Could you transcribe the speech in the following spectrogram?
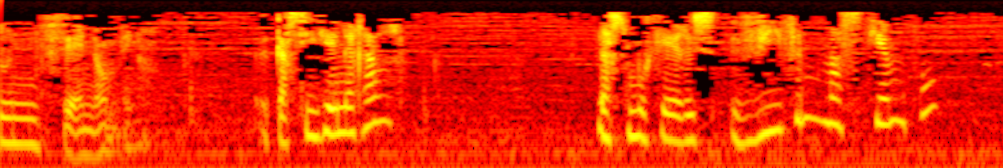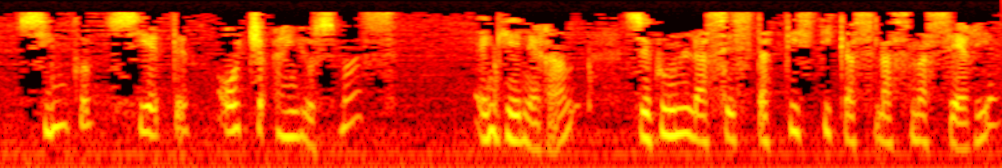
un fenómeno casi general. Las mujeres viven más tiempo, cinco, siete, ocho años más en general, según las estadísticas las más serias.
